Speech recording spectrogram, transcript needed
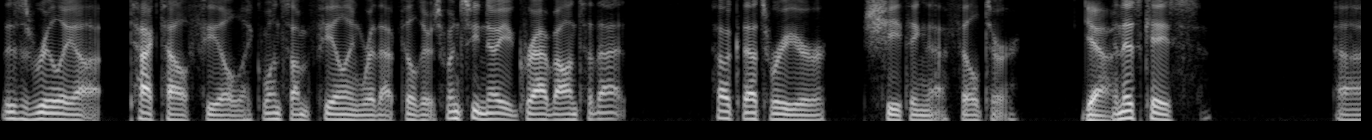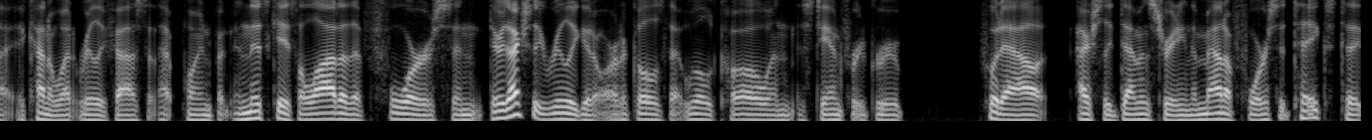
this is really a tactile feel. Like once I'm feeling where that filter is, once you know you grab onto that hook, that's where you're sheathing that filter. Yeah. In this case, uh, it kind of went really fast at that point. But in this case, a lot of the force, and there's actually really good articles that Will Kuo and the Stanford group put out actually demonstrating the amount of force it takes to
